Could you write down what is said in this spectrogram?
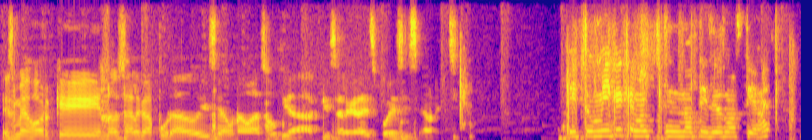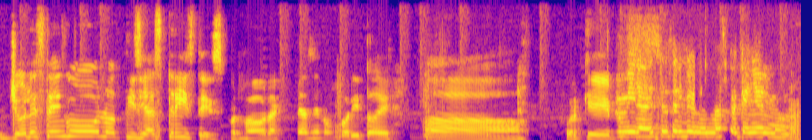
Es mejor que no salga apurado y sea una basofia que salga después y sea un éxito. ¿Y tú, Miguel, qué no- noticias nos tienes? Yo les tengo noticias tristes. Por favor, aquí me hacen un corito de. Ah. Porque. pues, Mira, este es el violín más pequeño del mundo.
